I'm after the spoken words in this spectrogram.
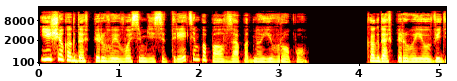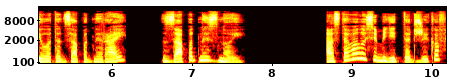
Еще когда впервые в 83-м попал в Западную Европу. Когда впервые увидел этот западный рай, западный зной. Оставалось убедить таджиков,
